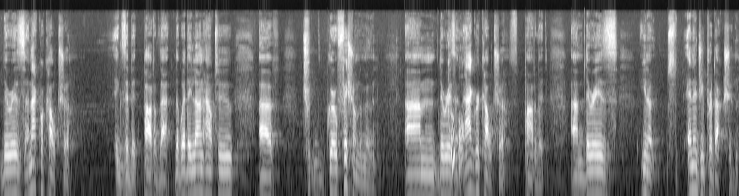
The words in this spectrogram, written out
There is an aquaculture exhibit part of that, that where they learn how to uh, tr- grow fish on the moon. Um, there is Cool. an agriculture part of it. Um, there is, you know, s- energy production.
